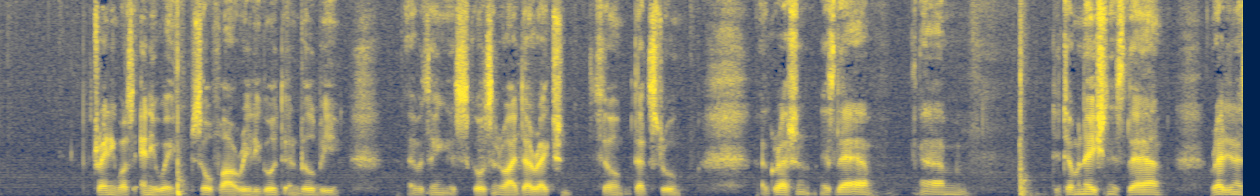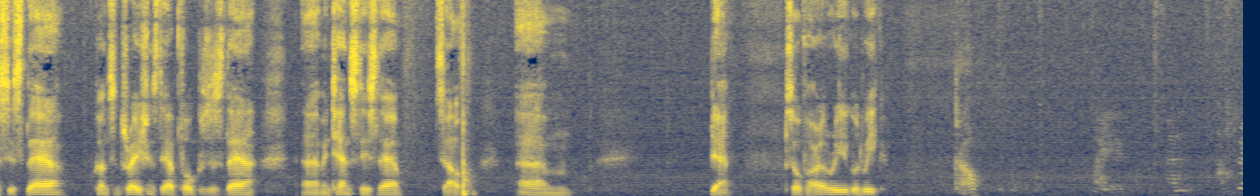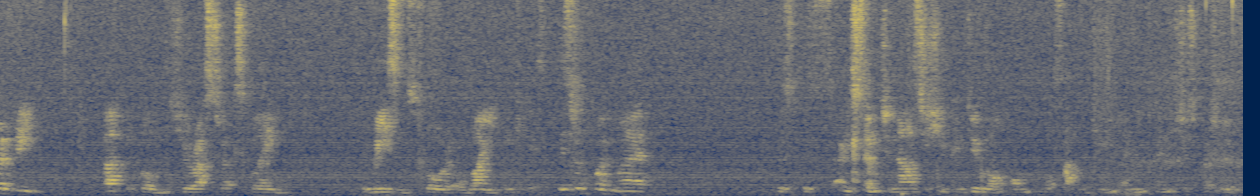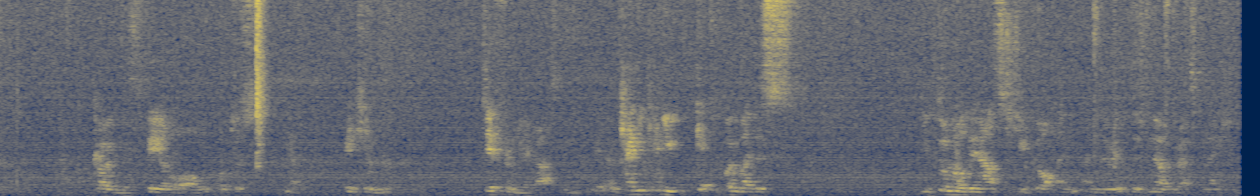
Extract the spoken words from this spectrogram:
training was anyway so far really good and will be. Everything is goes in the right direction. So that's true. Aggression is there. Um, determination is there, readiness is there, concentration is there, focus is there, um, intensity is there. So, um, yeah, so far a really good week. Carl? After every performance, you were asked to explain the reasons for it and why you think it is. Is there a point where there's only so much analysis you can do on, on what's happened and, and it's just a question of going with feel or differently about them? Can you, can you get to the point where there's, you've all the analysis you've got and, and there, there's no other explanation?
